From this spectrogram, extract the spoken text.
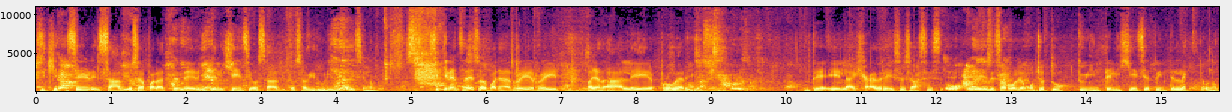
si quieren ser sabios, o sea, para tener inteligencia o, sab o sabiduría, dice, ¿no? Si quieren hacer eso, vayan a reír, reír, vayan a leer proverbios. El ajedrez es, eh, desarrolla mucho tu, inteligencia, tu intelecto, ¿no?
